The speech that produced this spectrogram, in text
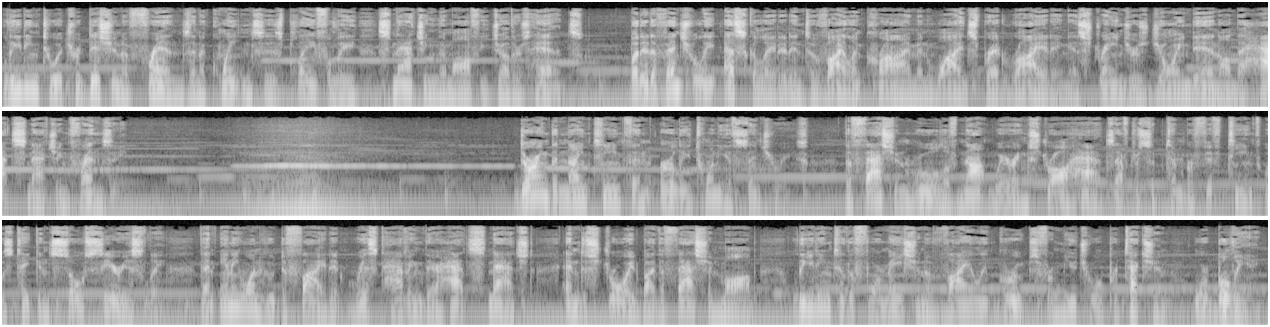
leading to a tradition of friends and acquaintances playfully snatching them off each other's heads. But it eventually escalated into violent crime and widespread rioting as strangers joined in on the hat snatching frenzy. During the 19th and early 20th centuries, the fashion rule of not wearing straw hats after September 15th was taken so seriously that anyone who defied it risked having their hat snatched and destroyed by the fashion mob, leading to the formation of violent groups for mutual protection or bullying.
